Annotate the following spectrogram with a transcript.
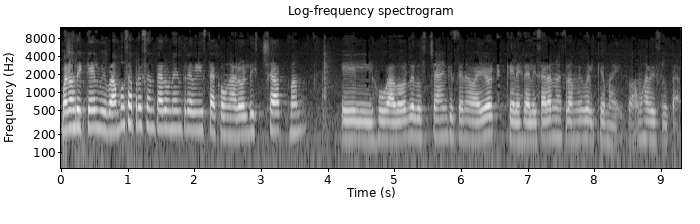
bueno Riquelme, vamos a presentar una entrevista con Haroldis Chapman, el jugador de los Yankees de Nueva York, que les realizará nuestro amigo el Quemadito. Vamos a disfrutar.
